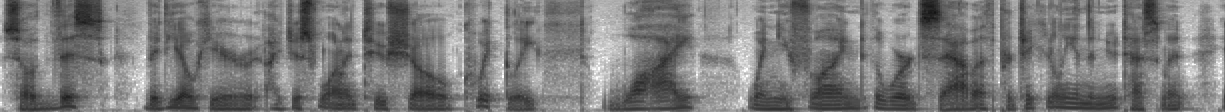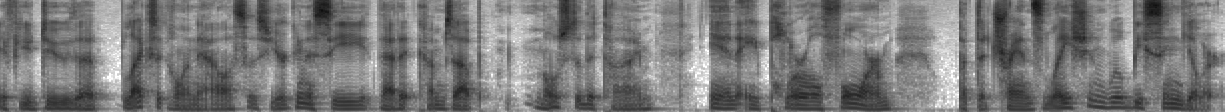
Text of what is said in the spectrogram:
So this video here, I just wanted to show quickly why when you find the word Sabbath, particularly in the New Testament, if you do the lexical analysis, you're going to see that it comes up most of the time in a plural form, but the translation will be singular.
